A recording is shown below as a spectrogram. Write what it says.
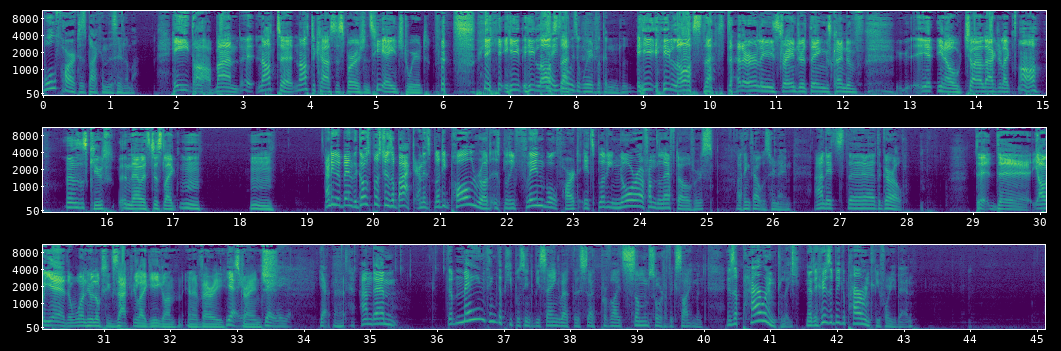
Wolfhard is back in the cinema. He, oh man, uh, not to not to cast aspersions. He aged weird. he, he he Yeah, lost he's that. always a weird looking. he he lost that that early Stranger Things kind of you know child actor like oh this is cute and now it's just like hmm hmm Anyway, Ben, the Ghostbusters are back, and it's bloody Paul Rudd, it's bloody Flynn Wolfhard, it's bloody Nora from The Leftovers. I think that was her name, and it's the the girl. The the oh yeah the one who looks exactly like Egon in a very Yeah, strange Yeah, yeah, yeah, yeah. and um, the main thing that people seem to be saying about this that provides some sort of excitement is apparently. Now, here's a big apparently for you, Ben.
